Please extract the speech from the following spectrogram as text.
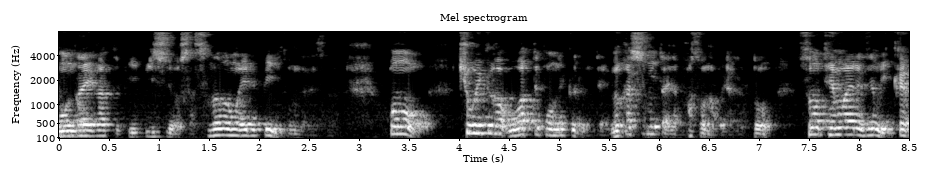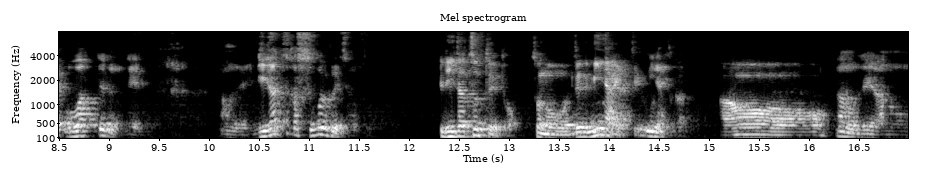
問題があって PPC をしたら、そのまま LP に飛んだんですが、この教育が終わって飛んでくるんで、昔みたいなパソナをやると、その手前で全部一回終わってるんで、あのね、離脱がすごい増えちゃうんですよ。離脱っていうと、その、全然見ないっていうことですか？ああ。なので、あの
